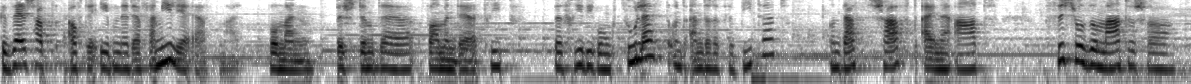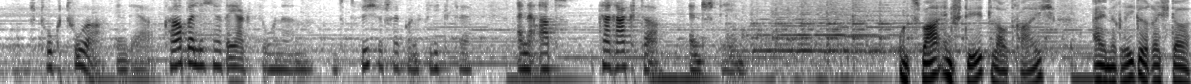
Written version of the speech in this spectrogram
Gesellschaft auf der Ebene der Familie erstmal, wo man bestimmte Formen der Befriedigung zulässt und andere verbietet. Und das schafft eine Art psychosomatischer Struktur, in der körperliche Reaktionen und psychische Konflikte eine Art Charakter entstehen. Und zwar entsteht laut Reich ein regelrechter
